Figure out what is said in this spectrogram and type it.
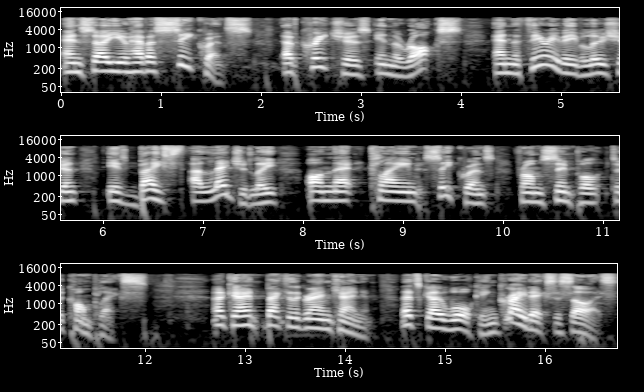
And so you have a sequence of creatures in the rocks, and the theory of evolution is based allegedly on that claimed sequence from simple to complex. Okay, back to the Grand Canyon. Let's go walking. Great exercise.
